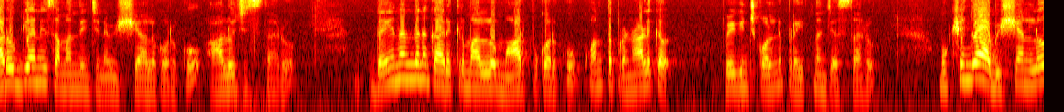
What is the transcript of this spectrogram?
ఆరోగ్యానికి సంబంధించిన విషయాల కొరకు ఆలోచిస్తారు. దైనందిన కార్యక్రమాల్లో మార్పు కొరకు కొంత ప్రణాళిక ఉపయోగించుకోవాలని ప్రయత్నం చేస్తారు. ముఖ్యంగా ఆ విషయంలో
